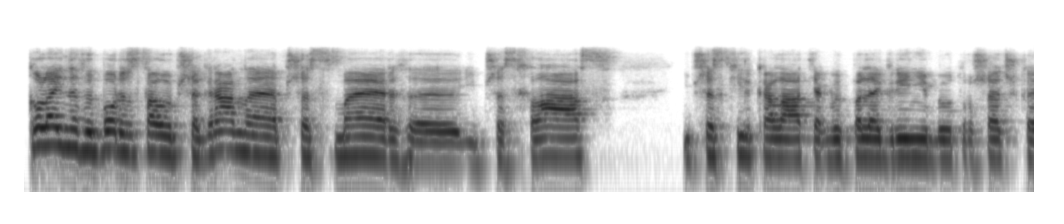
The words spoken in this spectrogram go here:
Kolejne wybory zostały przegrane przez Mer i przez Chlas i przez kilka lat jakby Pellegrini był troszeczkę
